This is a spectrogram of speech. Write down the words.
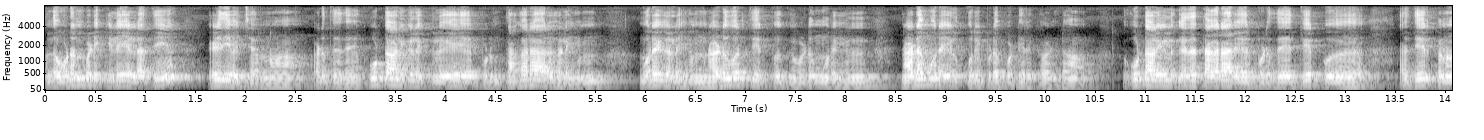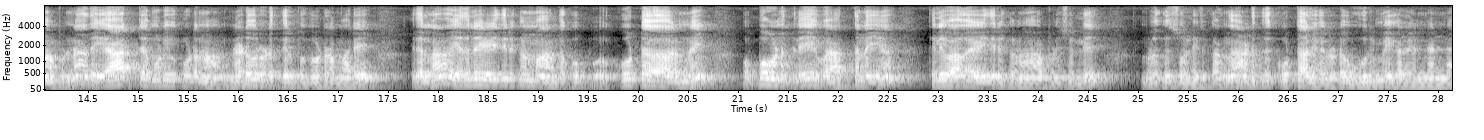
அந்த உடன்படிக்கையிலே எல்லாத்தையும் எழுதி வச்சிடணும் அடுத்தது கூட்டாளிகளுக்கிடையே ஏற்படும் தகராறுகளையும் முறைகளையும் நடுவர் தீர்ப்புக்கு விடுமுறையில் நடைமுறையில் குறிப்பிடப்பட்டிருக்க வேண்டும். கூட்டாளிகளுக்கு எதாவது தகராறு ஏற்படுது தீர்ப்பு அது தீர்க்கணும் அப்படின்னா அதை யார்கிட்ட முடிவு கூடணும்? நடுவரோட தீர்ப்புக்கு விடுற மாதிரி இதெல்லாம் எதில் எழுதியிருக்கணுமா அந்த கூப்பு கூட்டாண்மை ஒப்பவனத்திலே இவ அத்தனையும் தெளிவாக எழுதியிருக்கணும் அப்படின்னு சொல்லி நம்மளுக்கு சொல்லியிருக்காங்க. அடுத்து கூட்டாளிகளோட உரிமைகள் என்னென்ன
